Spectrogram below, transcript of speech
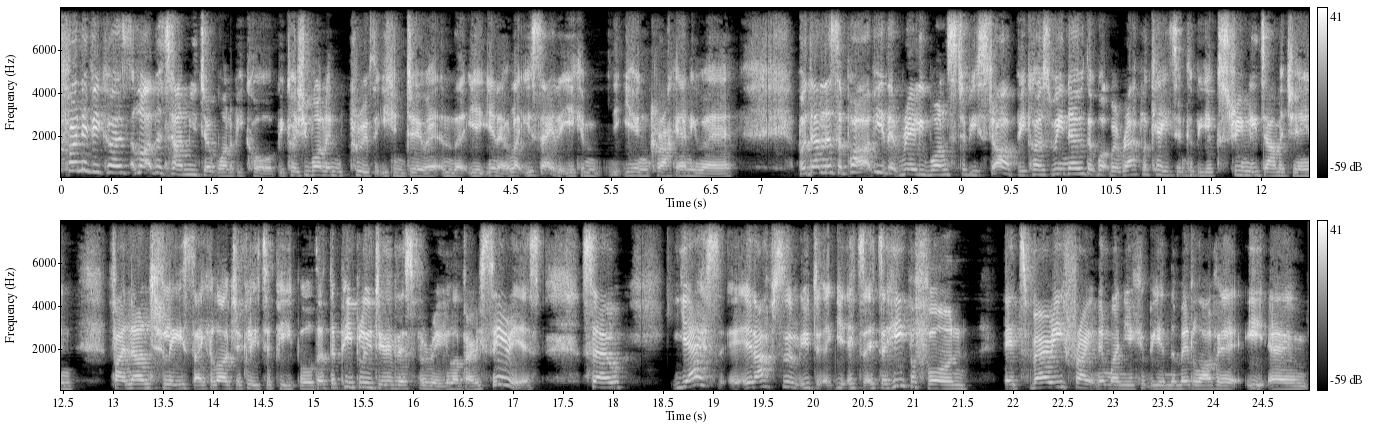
funny because a lot of the time you don't want to be caught because you want to prove that you can do it and that you, you know, like you say, that you can you can crack anywhere. But then there's a part of you that really wants to be stopped because we know that what we're replicating could be extremely damaging financially, psychologically to people. That the people who do this for real are very serious. So yes, it absolutely. It's it's a heap of fun. It's very frightening when you can be in the middle of it. Um,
